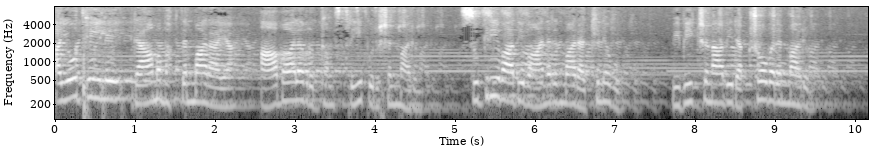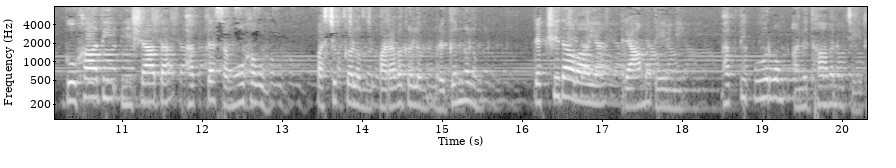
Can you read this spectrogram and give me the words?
അയോധ്യയിലെ രാമഭക്തന്മാരായ ആബാലവൃദ്ധം സ്ത്രീ പുരുഷന്മാരും സുഗ്രീവാദി വാനരന്മാരഖിലവും വിവീക്ഷണാദി രക്ഷോവരന്മാരും ഗുഹാദി നിഷാദ ഭക്ത സമൂഹവും പശുക്കളും പറവകളും മൃഗങ്ങളും രക്ഷിതാവായ രാമദേവനെ ഭക്തിപൂർവം അനുധാവനം ചെയ്തു.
